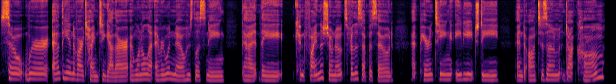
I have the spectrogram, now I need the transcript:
So we're at the end of our time together. I want to let everyone know who's listening that they can find the show notes for this episode at parentingadhd and autism.com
